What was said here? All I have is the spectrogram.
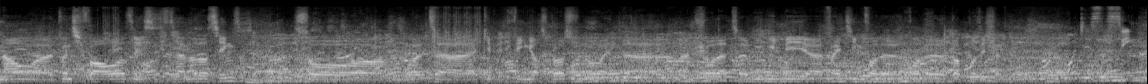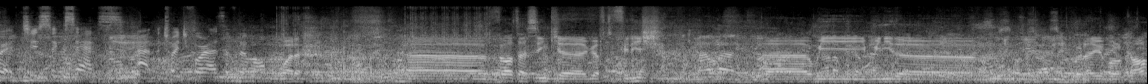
now 24 hours is another thing. So but keep fingers crossed, you know, and I'm sure that we will be fighting for the for the top position. What is the secret to success at the 24 Hours of Le Mans? Uh, first I think uh, you have to finish. Uh, we we need a, reliable car.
